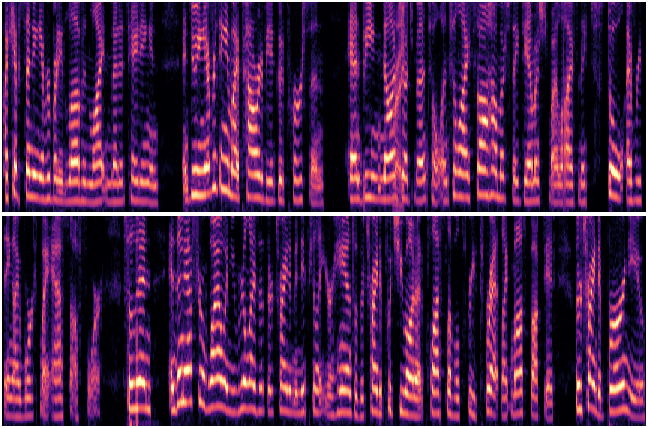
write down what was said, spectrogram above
I kept sending everybody love and light and meditating and, and doing everything in my power to be a good person and being non-judgmental right. until I saw how much they damaged my life and they stole everything I worked my ass off for. So then, and then after a while, when you realize that they're trying to manipulate your hands or they're trying to put you on a class level three threat like Mosbach did, they're trying to burn you.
